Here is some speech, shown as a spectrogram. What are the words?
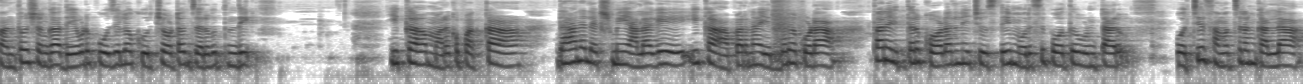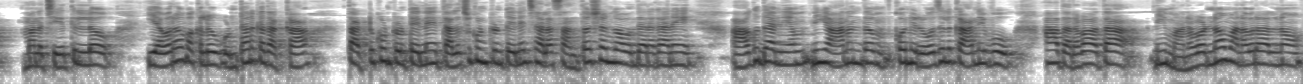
సంతోషంగా దేవుడి పూజలో కూర్చోవటం జరుగుతుంది. ఇక మరొక పక్క ధానలక్ష్మి అలాగే ఇక అపర్ణ ఇద్దరు కూడా తన ఇద్దరు కోడల్ని చూసి మురిసిపోతూ ఉంటారు. వచ్చే సంవత్సరం కల్లా మన చేతుల్లో ఎవరో ఒకరు ఉంటారు కదక్క. తట్టుకుంటుంటేనే తలుచుకుంటుంటేనే చాలా సంతోషంగా ఉంది అనగానే ఆగుధాన్యం నీ ఆనందం కొన్ని రోజులు కానివ్వు. ఆ తర్వాత నీ మనవడినో మనవరాలనో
